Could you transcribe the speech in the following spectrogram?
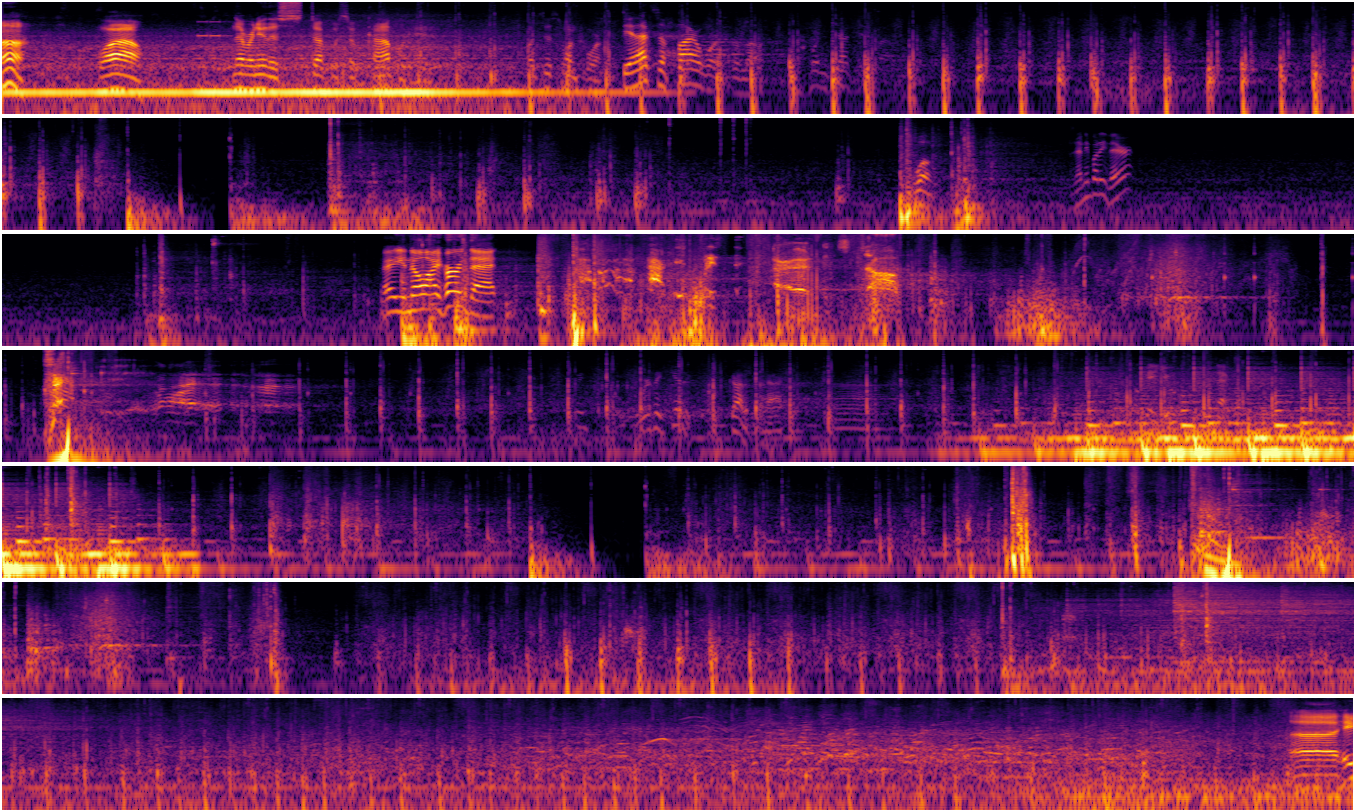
Huh. Wow. Never knew this stuff was so complicated. What's this one for? Yeah, that's a fireworks. Hey, you know, I heard that.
